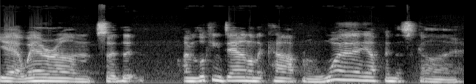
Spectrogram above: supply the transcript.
Yeah, we're um. So that I'm looking down on the car from way up in the sky.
